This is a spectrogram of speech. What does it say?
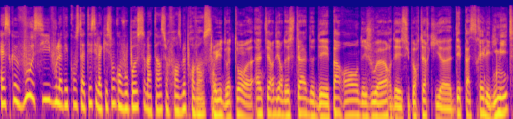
Est-ce que vous aussi, vous l'avez constaté? C'est la question qu'on vous pose ce matin sur France Bleu Provence. Oui, doit-on euh, interdire de stade des parents, des joueurs, des supporters qui euh, dépasseraient les limites?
